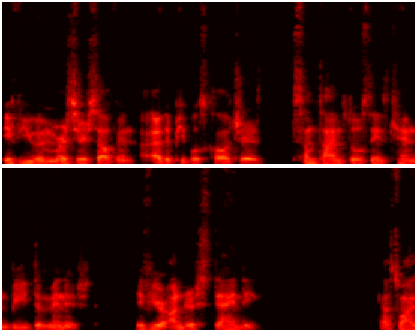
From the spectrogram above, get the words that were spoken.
If you immerse yourself in other people's cultures, sometimes those things can be diminished if you're understanding. That's why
